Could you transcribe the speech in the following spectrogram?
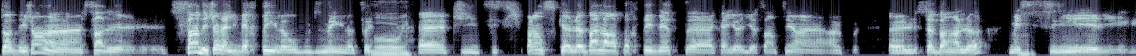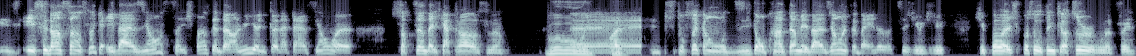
tu as déjà un, sens- euh, tu sens déjà la liberté là, au bout du nez. Là, tu sais. Oui, oui, oui. Euh, puis je pense que le vent l'a emporté vite euh, quand il a, il a senti un, un peu euh, ce vent-là. Mais Mhm. c'est et c'est dans ce sens-là que évasion, c'est- je pense que dans lui, il y a une connotation euh, sortir d'Alcatraz. Là. Oui, oui, oui. Euh, C'est pour ça qu'on dit qu'on prend le terme évasion, il fait ben là, tu sais, j'ai- j'ai j'ai pas, j'ai pas sauté une clôture, là, tu sais.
